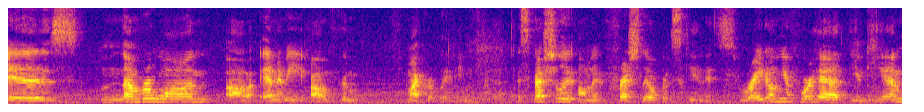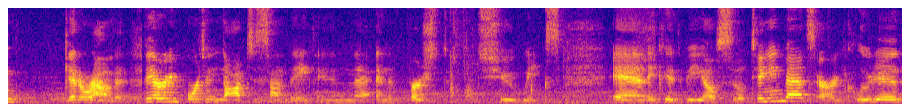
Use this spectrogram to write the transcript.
is number one uh, enemy of the microblading, especially on a freshly opened skin. It's right on your forehead. You can't get around it. Very important not to sunbathe in the, in the first two weeks. And it could be also tanning beds are included.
